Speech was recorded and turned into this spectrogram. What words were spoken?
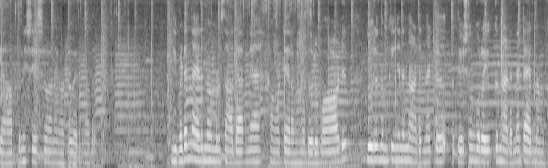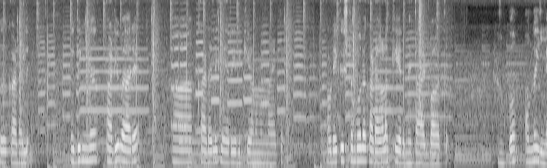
ഗ്യാപ്പിന് ശേഷമാണ് ഇങ്ങോട്ട് വരുന്നത്. ഇവിടെ നിന്നായിരുന്നു നമ്മൾ സാധാരണ അങ്ങോട്ട് ഇറങ്ങുന്നത്. ഒരുപാട് ദൂരം നമുക്കിങ്ങനെ നടന്നിട്ട് അത്യാവശ്യം കുറേയൊക്കെ നടന്നിട്ടായിരുന്നു നമുക്ക് കടൽ ഇതിങ്ങ് പടി വരെ കടൽ കയറിയിരിക്കുകയാണ് നന്നായിട്ട്. അവിടേക്ക് ഇഷ്ടംപോലെ കടകളൊക്കെ ആയിരുന്നു ഈ താഴ്ഭാഗത്ത് ഇപ്പം ഒന്നുമില്ല.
